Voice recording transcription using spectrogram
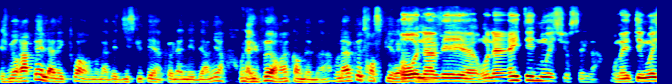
Et je me rappelle avec toi, on en avait discuté un peu l'année dernière, on a eu peur hein, quand même, hein. on a un peu transpiré. On, avait, euh, on a été noué sur celle-là, on a été noué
